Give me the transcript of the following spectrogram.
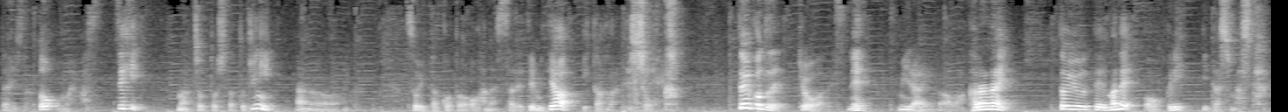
ー、大事だと思います是非まあ、ちょっとした時に、あのそういったことをお話しされてみてはいかがでしょうか。ということで、今日はですね、未来がわからないというテーマでお送りいたしました。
